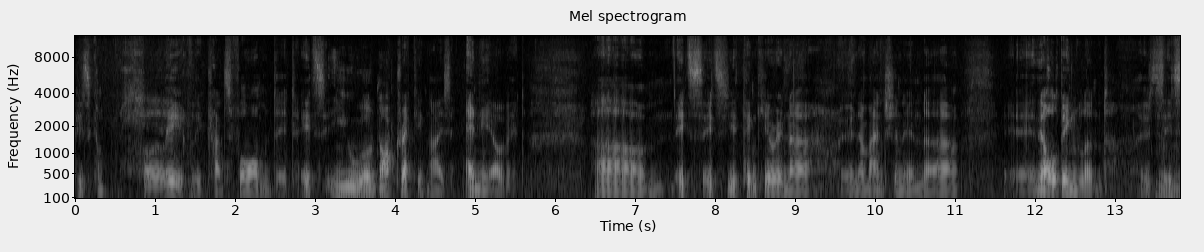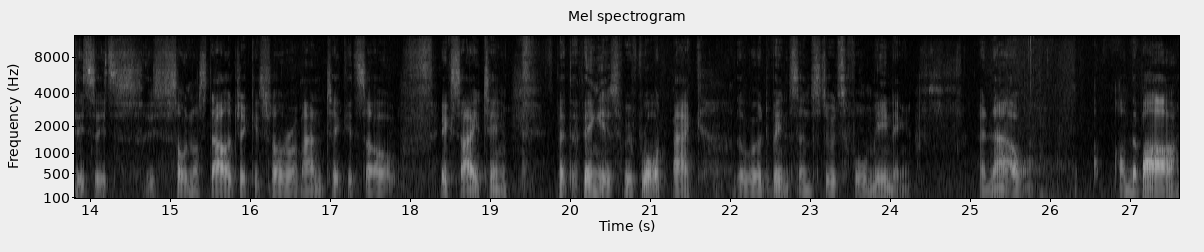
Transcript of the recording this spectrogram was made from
he's completely transformed it. It's you will not recognize any of it. Um, it's it's you think you're in a in a mansion in uh, in old England. It's it's it's it's it's so nostalgic. It's so romantic. It's so exciting. But the thing is, we've brought back the word Vincent's to its full meaning, and now on the bar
